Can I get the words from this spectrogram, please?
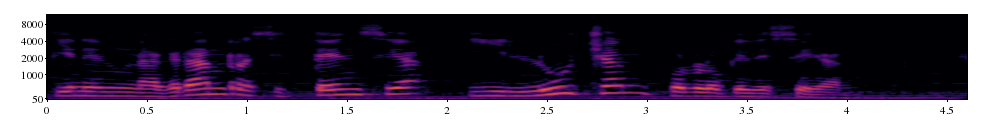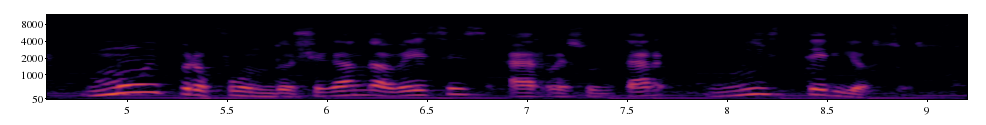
Tienen una gran resistencia y luchan por lo que desean muy profundos, llegando a veces a resultar misteriosos.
